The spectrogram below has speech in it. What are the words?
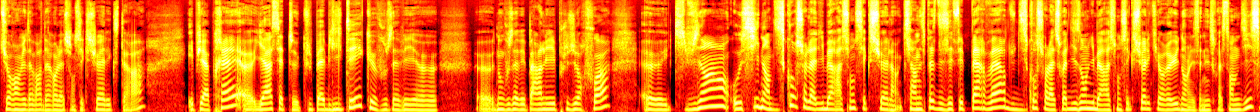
tu auras envie d'avoir des relations sexuelles, etc. Et puis après, euh, il y a cette culpabilité que vous avez, euh, euh, dont vous avez parlé plusieurs fois, qui vient aussi d'un discours sur la libération sexuelle, hein, qui est un espèce des effets pervers du discours sur la soi-disant libération sexuelle qu'il y aurait eu dans les années 70.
